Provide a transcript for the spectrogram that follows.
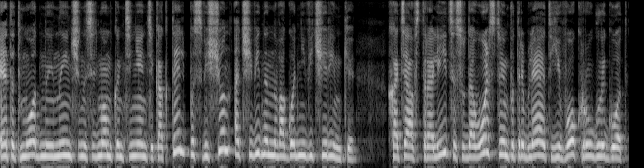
Этот модный нынче на седьмом континенте коктейль посвящен, очевидно, новогодней вечеринке, хотя австралийцы с удовольствием потребляют его круглый год.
